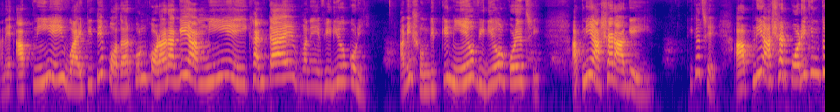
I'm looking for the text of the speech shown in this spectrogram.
মানে আপনি এই ওয়াইটিতে পদার্পণ করার আগে আমি এইখানটায় মানে ভিডিও করি। আমি সন্দীপকে নিয়েও ভিডিও করেছি। আপনি আসার আগেই, ঠিক আছে? আপনি আসার পরে কিন্তু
